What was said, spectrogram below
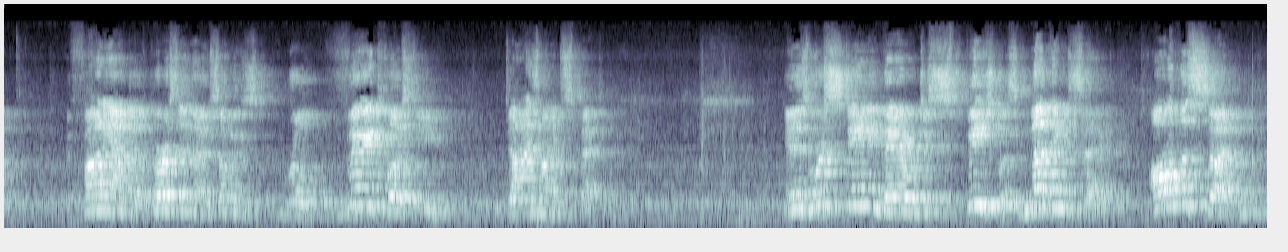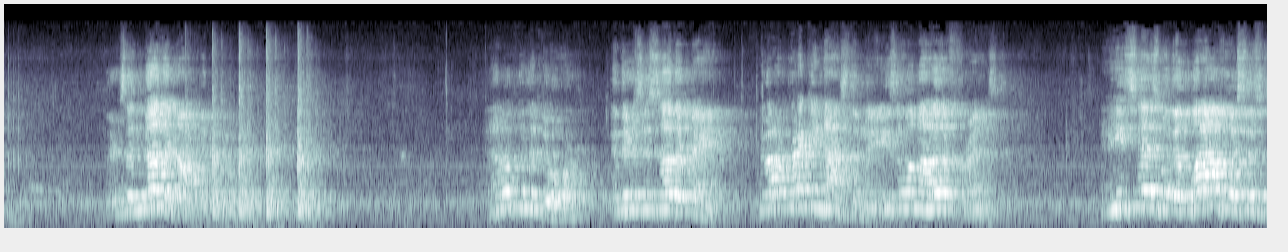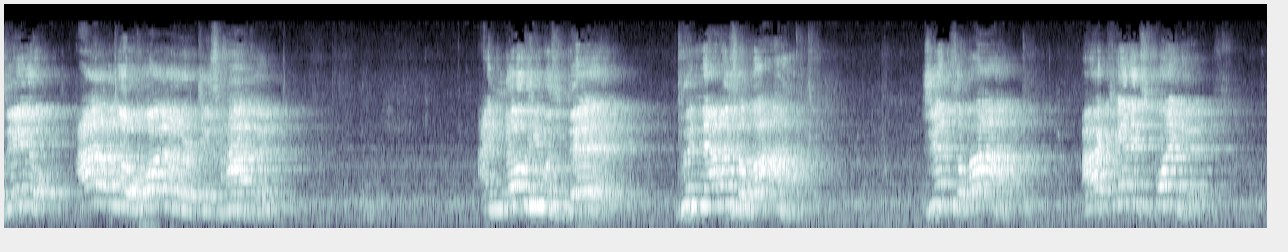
But finding out that the person, that someone who's very close to you, dies unexpectedly. And as we're standing there, we're just speechless, nothing to say, all of a sudden, there's another knock at the door. And I open the door, and there's this other man who I recognize the man. He's one of my other friends. And he says with a loud voice, says, Daniel, I don't know what on earth just happened. I know he was dead, but now he's alive. Jim's alive. I can't explain it,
